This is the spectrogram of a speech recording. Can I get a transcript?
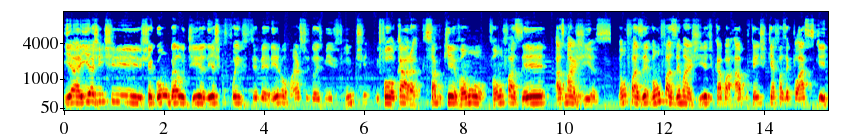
E aí a gente chegou um belo dia ali, acho que foi em fevereiro ou março de 2020, e falou, cara, sabe o que? Vamos, vamos fazer as magias. Vamos fazer, vamos fazer magia de cabo a rabo, porque a gente quer fazer classes que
